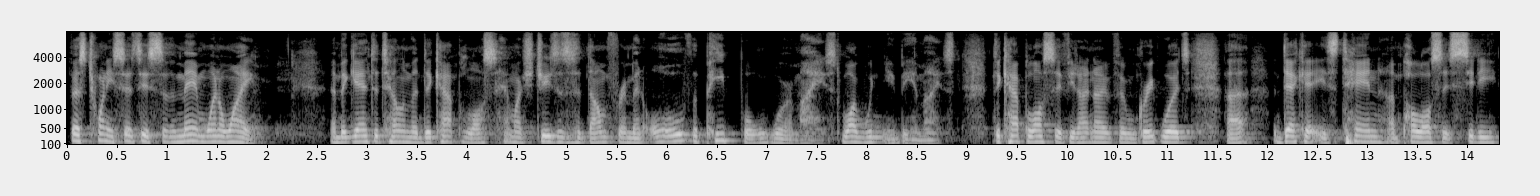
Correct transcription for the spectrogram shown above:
Verse 20 says this So the man went away and began to tell him the Decapolis how much Jesus had done for him, and all the people were amazed. Why wouldn't you be amazed? Decapolis, if you don't know from Greek words, uh, Deca is 10, and Polos is city,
